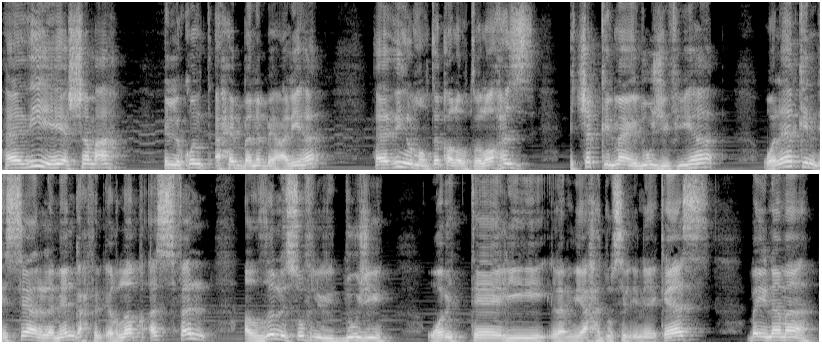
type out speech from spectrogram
هذه هي الشمعة اللي كنت أحب أنبه عليها. هذه المنطقة لو تلاحظ اتشكل معي دوجي فيها ولكن السعر لم ينجح في الإغلاق أسفل الظل السفلي للدوجي وبالتالي لم يحدث الانعكاس بينما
